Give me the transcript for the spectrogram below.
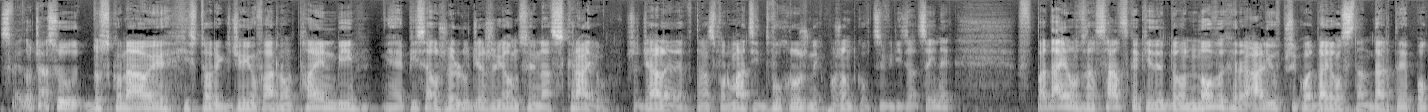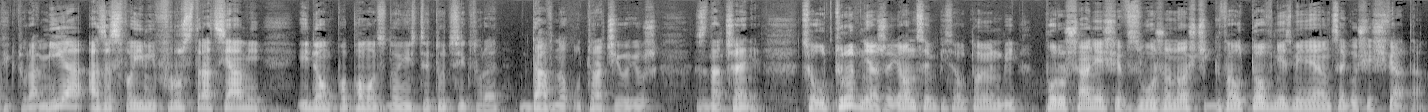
Swego czasu doskonały historyk dziejów Arnold Toynbee pisał, że ludzie żyjący na skraju, w przedziale w transformacji dwóch różnych porządków cywilizacyjnych, wpadają w zasadzkę, kiedy do nowych realiów przykładają standardy epoki, która mija, a ze swoimi frustracjami idą po pomoc do instytucji, które dawno utraciły już znaczenie. Co utrudnia żyjącym, pisał Toynbee, poruszanie się w złożoności gwałtownie zmieniającego się świata.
